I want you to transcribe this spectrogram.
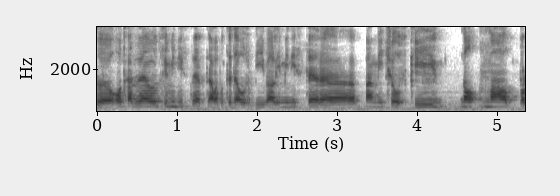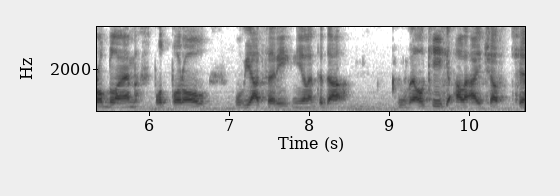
Odchádzajúci minister, alebo teda už bývalý minister, eh, pán Mičovský, no, mal problém s podporou u viacerých, nielen teda u veľkých, ale aj časť eh,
